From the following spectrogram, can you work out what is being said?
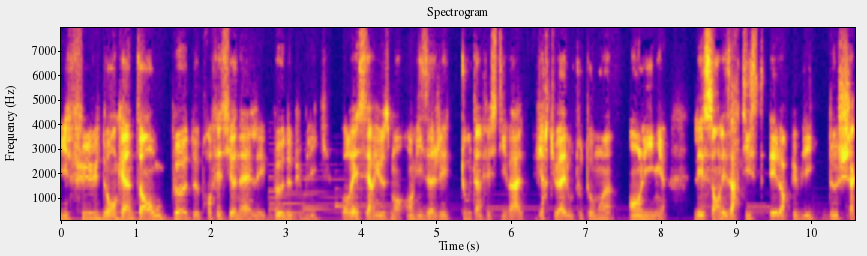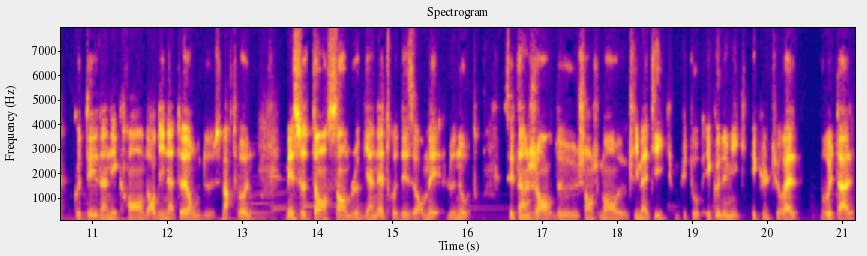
Il fut donc un temps où peu de professionnels et peu de public auraient sérieusement envisagé tout un festival virtuel ou tout au moins en ligne, laissant les artistes et leur public de chaque côté d'un écran d'ordinateur ou de smartphone. Mais ce temps semble bien être désormais le nôtre. C'est un genre de changement euh, climatique, plutôt économique et culturel brutal,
